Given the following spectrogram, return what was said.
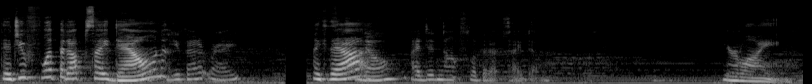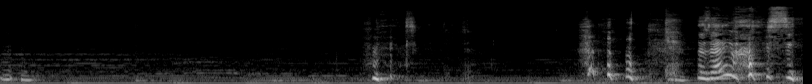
Did you flip it upside down? You got it right. Like that? No, I did not flip it upside down. You're lying. Does anybody see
